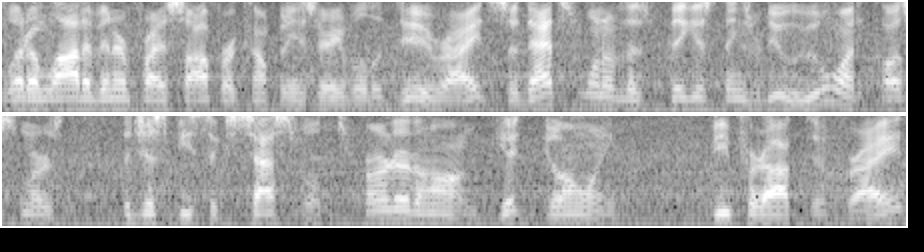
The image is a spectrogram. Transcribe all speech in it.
what a lot of enterprise software companies are able to do, right? So that's one of the biggest things we do. We want customers to just be successful, turn it on, get going, be productive, right?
